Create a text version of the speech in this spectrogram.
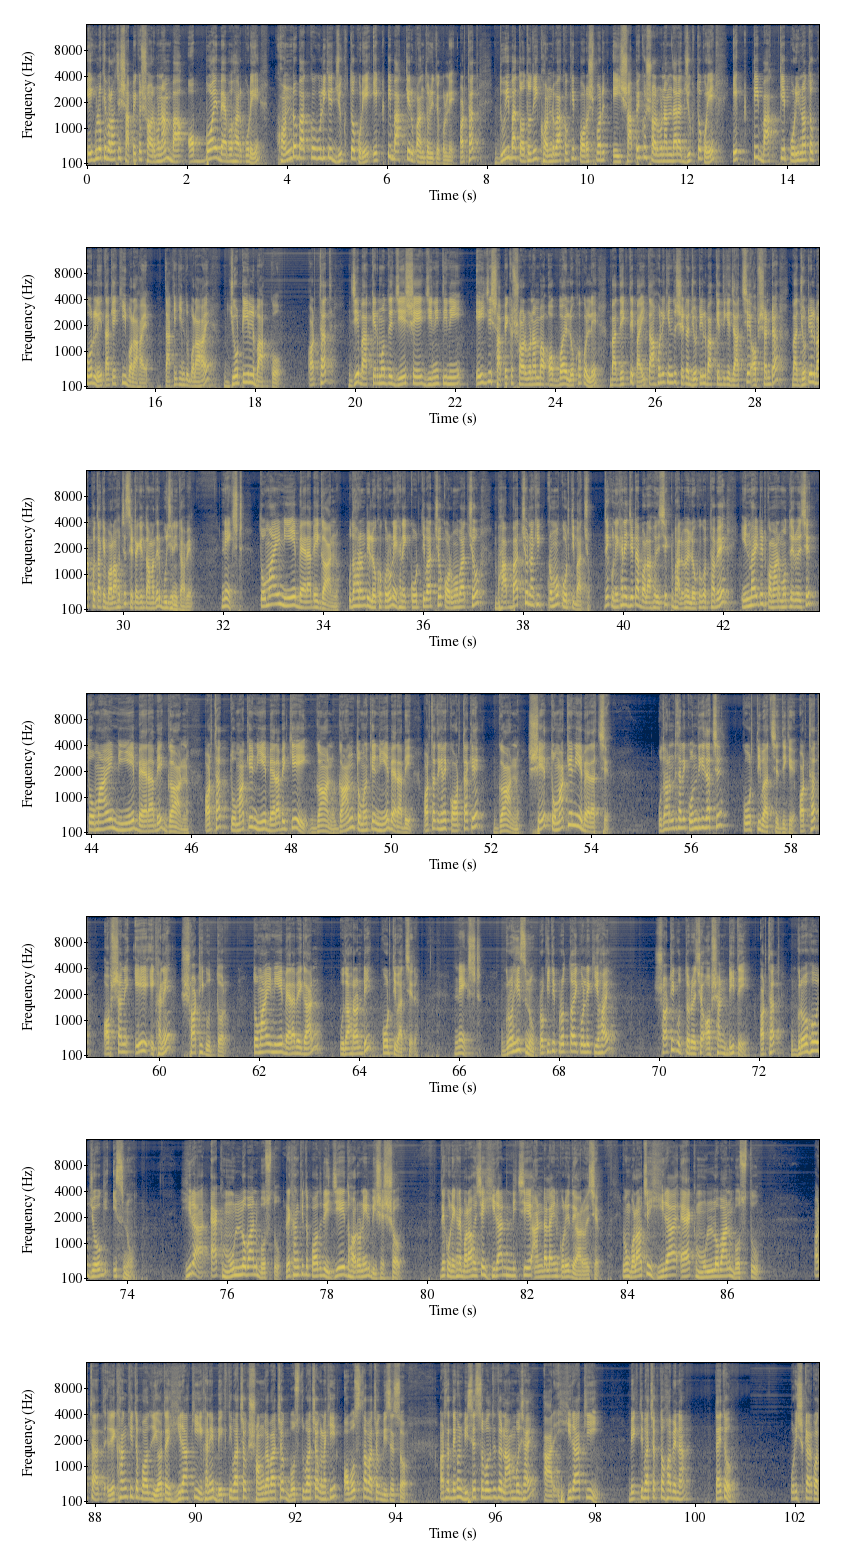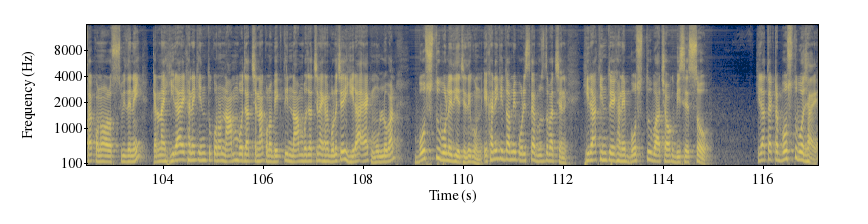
এগুলোকে বলা হচ্ছে সাপেক্ষ সর্বনাম বা অব্যয় ব্যবহার করে খণ্ড বাক্যগুলিকে যুক্ত করে একটি বাক্যে রূপান্তরিত করলে, অর্থাৎ দুই বা ততোধিক খণ্ড বাক্যকে পরস্পর এই সাপেক্ষ সর্বনাম দ্বারা যুক্ত করে একটি বাক্যে পরিণত করলে তাকে কি বলা হয়? তাকে কিন্তু বলা হয় জটিল বাক্য। অর্থাৎ যে বাক্যের মধ্যে যে, সে, যিনি, তিনি এই যে সাপেক্ষ সর্বনাম বা অব্যয় লক্ষ্য করলে বা দেখতে পাই, তাহলে কিন্তু সেটা জটিল বাক্যের দিকে যাচ্ছে, অপশানটা বা জটিল বাক্য তাকে বলা হচ্ছে, সেটা কিন্তু আমাদের বুঝে নিতে হবে। নেক্সট তোমায় নিয়ে বেড়াবে গান। উদাহরণটি লক্ষ্য করুন, এখানে কর্তৃবাচ্য, কর্মবাচ্য, ভাববাচ্য নাকি ক্রম কর্তৃবাচ্য দেখুন, এখানে যেটা বলা হয়েছে, একটু ভালোভাবে লক্ষ্য করতে হবে। ইনভাইটেড কমার মধ্যে রয়েছে, তোমায় নিয়ে বেড়াবে গান। অর্থাৎ তোমাকে নিয়ে বেড়াবে কে? গান। গান তোমাকে নিয়ে বেড়াবে। অর্থাৎ এখানে কর্তাকে গান। সে তোমাকে নিয়ে বেড়াচ্ছে। উদাহরণটি তাহলে কোন দিকে যাচ্ছে? কর্তৃবাচ্যের দিকে। অর্থাৎ অপশান এ এখানে সঠিক উত্তর। তোমায় নিয়ে বেড়াবে গান, উদাহরণটি কর্তৃবাচ্যের। নেক্সট, গ্রহিষ্ণু প্রকৃতি প্রত্যয় করলে কি হয়? সঠিক উত্তর রয়েছে অপশান ডিতে, অর্থাৎ গ্রহ যোগ ইষ্ণু। হীরা এক মূল্যবান বস্তু। রেখাঙ্কিত পদটি যে ধরনের বিশেষ্য। দেখুন, এখানে বলা হয়েছে হীরার নিচে আন্ডারলাইন করে দেওয়া রয়েছে এবং বলা হচ্ছে হীরা এক মূল্যবান বস্তু। অর্থাৎ রেখাঙ্কিত পদটি, অর্থাৎ হীরা কি এখানে ব্যক্তিবাচক, সংজ্ঞাবাচক, বস্তুবাচক নাকি অবস্থাবাচক বিশেষ্য। অর্থাৎ দেখুন, বিশেষ্য বলতে তো নাম বোঝায়, আর হীরা কি ব্যক্তিবাচক তো হবে না, তাই তো? পরিষ্কার কথা, কোনো অসুবিধে নেই। কেননা হীরা এখানে কিন্তু কোনো নাম বোঝাচ্ছে না, কোনো ব্যক্তির নাম বোঝাচ্ছে না। এখানে বলেছে হীরা এক মূল্যবান বস্তু বলে দিয়েছে। দেখুন, এখানে কিন্তু আপনি পরিষ্কার বুঝতে পারছেন, হীরা কিন্তু এখানে বস্তুবাচক বিশেষ্য। হীরা তো একটা বস্তু বোঝায়।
